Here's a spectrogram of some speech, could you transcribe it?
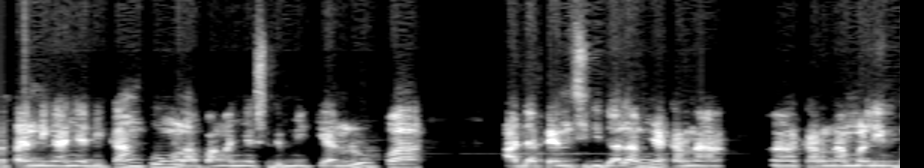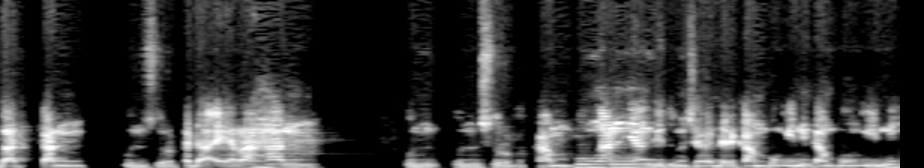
pertandingannya di kampung lapangannya sedemikian rupa ada tensi di dalamnya karena uh, karena melibatkan unsur kedaerahan, un, unsur kekampungannya gitu. Misalnya dari kampung ini kampung ini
